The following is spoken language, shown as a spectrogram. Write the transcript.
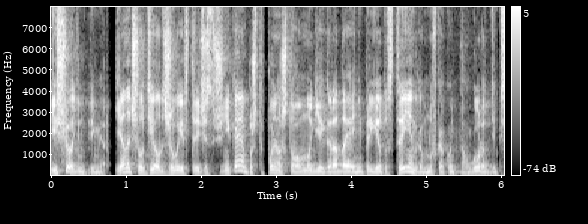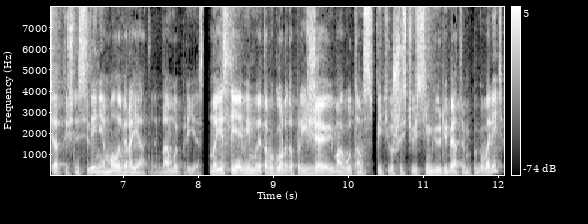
Еще один пример. Я начал делать живые встречи с учениками, потому что понял, что во многие города я не приеду с тренингом, ну, в какой-нибудь там город, где 50 тысяч населения, маловероятно, да, мой приезд. Но если я мимо этого города приезжаю и могу там с пятью, шестью, семью ребятами поговорить,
